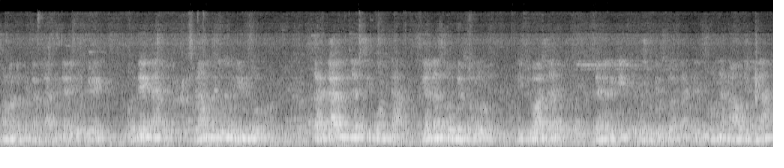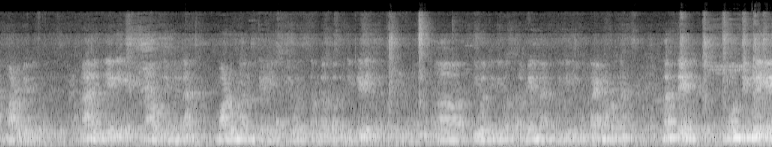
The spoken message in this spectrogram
ಸಂಬಂಧಪಟ್ಟಂತ ಅಧಿಕಾರಿಗಳಿಗೆ ಒಂದೇ ನಮ್ದು ನಿಮ್ದು ಸರ್ಕಾರದಿಂದ ಸಿಗುವಂತ ಎಲ್ಲ ಸೌಲಭ್ಯಗಳು ನಿಜವಾದ ಜನರಿಗೆ ಕೆಲಸವನ್ನು ನಾವು ನೀವೆಲ್ಲ ಮಾಡಬೇಕು ಆ ರೀತಿಯಾಗಿ ನಾವು ನಿಮ್ಮನ್ನ ಮಾಡೋಣ ಅಂತ ಹೇಳಿ ಇವತ್ತು ಸಂದರ್ಭದಲ್ಲಿ ಹೇಳಿ ಇವತ್ತಿನ ಸಭೆಯನ್ನು ಇಲ್ಲಿ ಮುಕ್ತಾಯ ಮಾಡೋಣ. ಮತ್ತೆ ಮೂರು ತಿಂಗಳಿಗೆ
